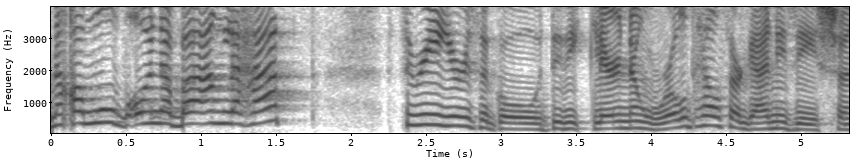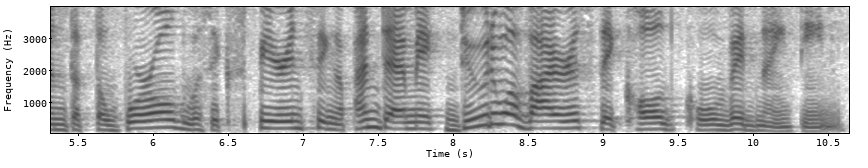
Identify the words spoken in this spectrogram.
Naka-move on na ba ang lahat? Three years ago, dineclare ng World Health Organization that the world was experiencing a pandemic due to a virus they called COVID-19.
